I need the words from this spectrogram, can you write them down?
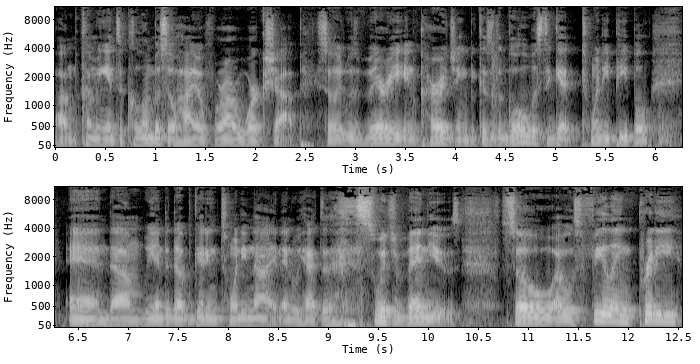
um, coming into Columbus, Ohio for our workshop. So it was very encouraging because the goal was to get 20 people, and um, we ended up getting 29, and we had to switch venues. So I was feeling pretty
